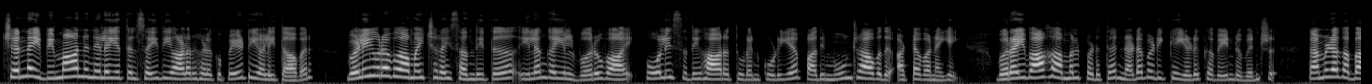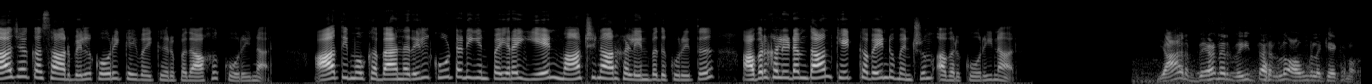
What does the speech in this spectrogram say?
சென்னை விமான நிலையத்தில் செய்தியாளர்களுக்கு பேட்டியளித்த அவர் வெளியுறவு அமைச்சரை சந்தித்து இலங்கையில் வருவாய் போலீஸ் அதிகாரத்துடன் கூடிய பதிமூன்றாவது அட்டவணையை விரைவாக அமல்படுத்த நடவடிக்கை எடுக்க வேண்டும் என்று தமிழக பாஜக சார்பில் கோரிக்கை வைக்க இருப்பதாக கூறினார். அதிமுக பேனரில் கூட்டணியின் பெயரை ஏன் மாற்றினார்கள் என்பது குறித்து அவர்களிடம்தான் கேட்க வேண்டும் என்றும் அவர் கூறினார். யார் பேனர் வைத்தார்களோ அவங்கள கேட்கணும்.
